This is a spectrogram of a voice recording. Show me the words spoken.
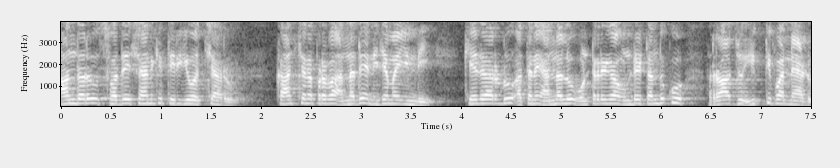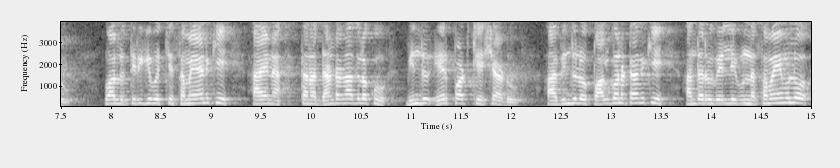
అందరూ స్వదేశానికి తిరిగి వచ్చారు. కాంచనప్రభ అన్నదే నిజమైంది. కేదారుడు అతని అన్నలు ఒంటరిగా ఉండేటందుకు రాజు యుక్తి పన్నాడు. వాళ్ళు తిరిగి వచ్చే సమయానికి ఆయన తన దండనాథులకు విందు ఏర్పాటు చేశాడు. ఆ విందులో పాల్గొనటానికి అందరూ వెళ్ళి ఉన్న సమయంలో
